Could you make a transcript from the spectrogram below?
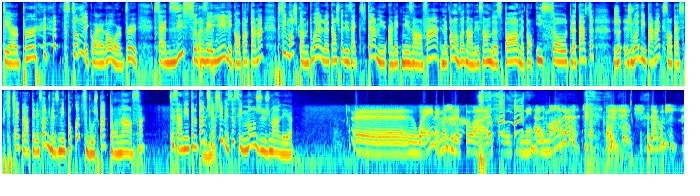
t'es un peu, tu tournes les coins ronds un peu. Ça dit surveiller les comportements. Puis tu sais, moi, je suis comme toi, là, quand je fais des activités avec mes enfants, mettons, on va dans des centres de sport, mettons, ils sautent, le tas. Je, je vois des parents qui sont assis qui checkent leur téléphone. Je me dis, mais pourquoi tu bouges pas avec ton enfant? Tu sais, ça vient tout le temps me chercher, mais ça, c'est mon jugement, Léa. Euh, ouais, mais moi, j'y vais pas à Icehaut, généralement, là. J'avoue que je suis, je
